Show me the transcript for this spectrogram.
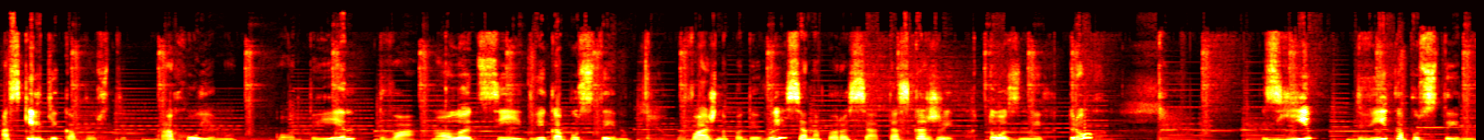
А скільки капусти? Рахуємо. Один, два. Молодці, дві капустину. Уважно подивися на поросят та скажи, хто з них трьох з'їв дві капустини.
